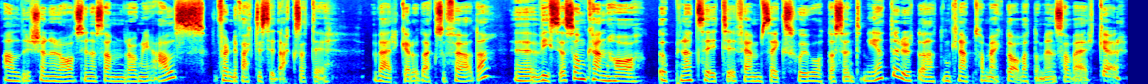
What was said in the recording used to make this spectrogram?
aldrig känner av sina sammandragningar alls förrän det faktiskt är dags att det verkar och dags att föda. Eh, vissa som kan ha öppnat sig till 5, 6, 7, 8 centimeter utan att de knappt har märkt av att de ens har verkar.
